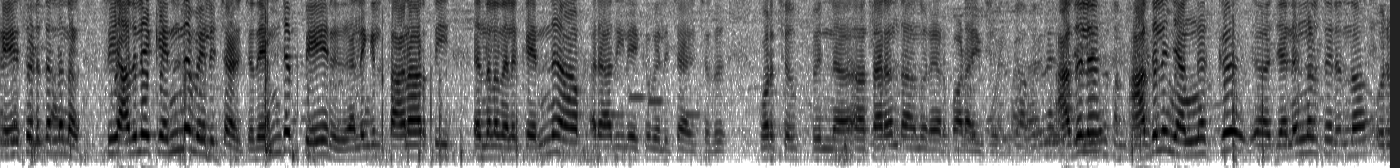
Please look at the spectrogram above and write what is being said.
കേസ് എടുത്തിട്ടുണ്ടെന്നാൽ സി അതിലേക്ക് എന്നെ വലിച്ചഴിച്ചത് എന്റെ പേര് അല്ലെങ്കിൽ സ്ഥാനാർത്ഥി എന്നുള്ള നിലയ്ക്ക് എന്നെ ആ പരാതിയിലേക്ക് വലിച്ചഴിച്ചത് കുറച്ച് പിന്നെ തരം താന്നൊരു ഏർപ്പാടായി പോയി. അതിൽ അതിൽ ഞങ്ങൾക്ക് ജനങ്ങൾ തരുന്ന ഒരു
